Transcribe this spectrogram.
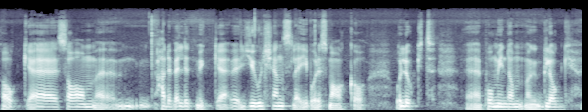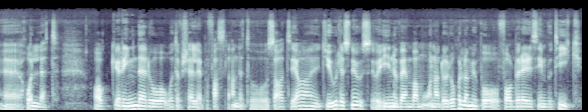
Och eh, som eh, hade väldigt mycket eh, julkänsla i både smak och, och lukt. Eh, påminde om eh, glögghållet. Eh, och ringde då återförsäljare på fastlandet och sa att jag har ett julesnus i november månad och då håller de ju på att förbereda sin butik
